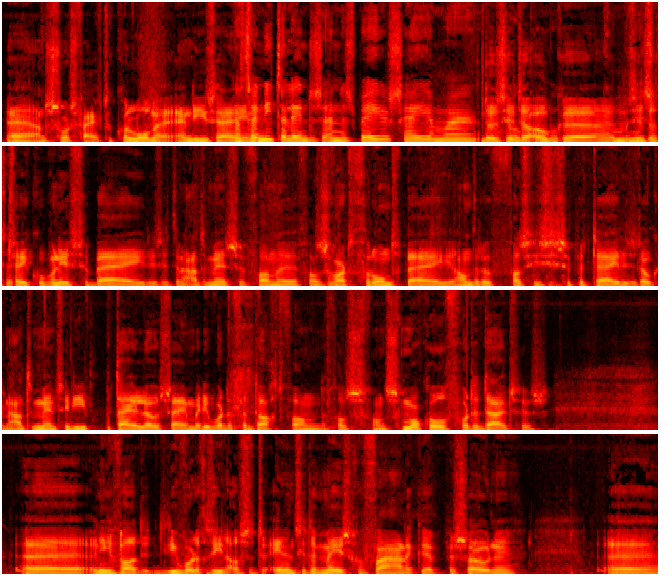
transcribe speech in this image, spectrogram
Uh, aan de soort vijfde kolonne. En die zijn... Dat zijn niet alleen dus NSB'ers, zei je, maar Er zitten ook, uh, er zitten twee communisten bij. Er zitten een aantal mensen van, uh, van Zwart Front bij. Andere fascistische partijen. Er zitten ook een aantal mensen die partijloos zijn... maar die worden verdacht van, van, van smokkel voor de Duitsers. in ieder geval, die worden gezien als de 21 meest gevaarlijke personen uh,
